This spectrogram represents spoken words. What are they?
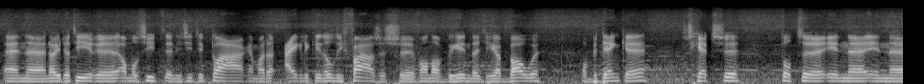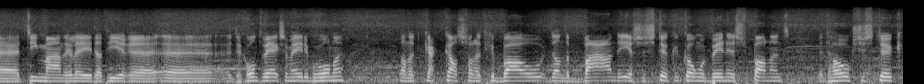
En eh, nou je dat hier allemaal ziet en je ziet het klaar, maar eigenlijk in al die fases vanaf het begin dat je gaat bouwen of bedenken, schetsen, tot in, in tien maanden geleden dat hier de grondwerkzaamheden begonnen. Dan het karkas van het gebouw, dan de baan, de eerste stukken komen binnen, spannend. Het hoogste stuk,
